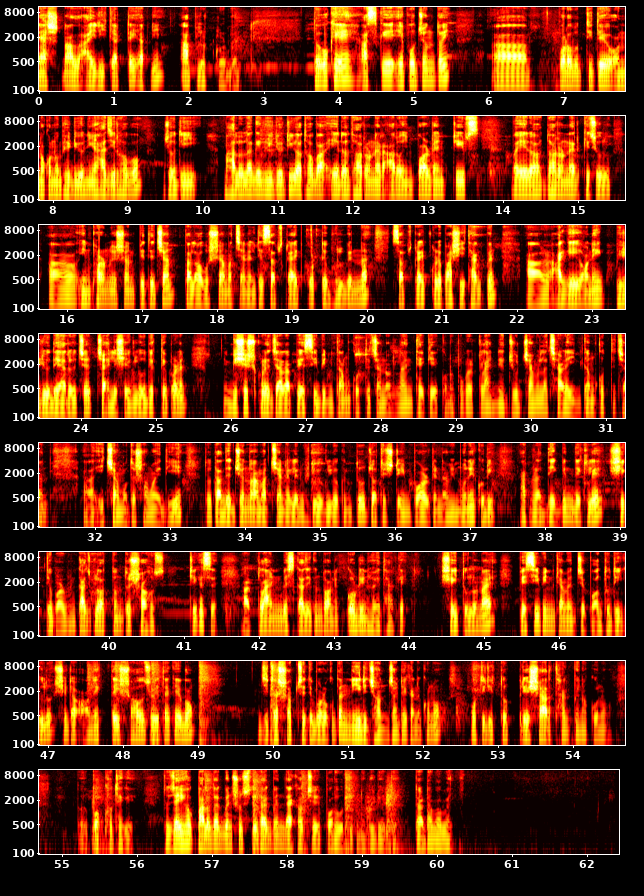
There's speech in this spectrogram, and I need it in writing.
ন্যাশনাল আইডি কার্ডটাই আপনি আপলোড করবেন। তো ওকে আজকে এ পর্যন্তই। পরবর্তীতে অন্য কোনো ভিডিও নিয়ে হাজির হব। যদি ভালো লাগে ভিডিওটি অথবা এর ধরনের আরও ইম্পর্ট্যান্ট টিপস বা এর ধরনের কিছু ইনফরমেশন পেতে চান, তাহলে অবশ্যই আমার চ্যানেলটি সাবস্ক্রাইব করতে ভুলবেন না। সাবস্ক্রাইব করে পাশেই থাকবেন। আর আগে অনেক ভিডিও দেওয়া রয়েছে, চাইলে সেগুলোও দেখতে পারেন। বিশেষ করে যারা পেসিভ ইনকাম করতে চান অনলাইন থেকে, কোনো প্রকার ক্লায়েন্টের ঝুট ঝামেলা ছাড়া ইনকাম করতে চান ইচ্ছা মতো সময় দিয়ে, তো তাদের জন্য আমার চ্যানেলের ভিডিওগুলো কিন্তু যথেষ্ট ইম্পর্টেন্ট আমি মনে করি। আপনারা দেখবেন, দেখলে শিখতে পারবেন। কাজগুলো অত্যন্ত সহজ, ঠিক আছে? আর ক্লায়েন্ট বেস কাজে কিন্তু অনেক কঠিন হয়ে থাকে। সেই তুলনায় পেসিভ ইনকামের যে পদ্ধতিগুলো, সেটা অনেকটাই সহজ হয়ে থাকে এবং যেটা সবচেয়ে বড় কথা, নির্ঝঞ্ঝাট। এখানে কোনো অতিরিক্ত প্রেশার থাকবে না কোনো পক্ষ থেকে। তো যাই হোক, ভালো থাকবেন, সুস্থ থাকবেন। দেখা হচ্ছে পরবর্তী কোনো ভিডিওতে। টাটা বাবাই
